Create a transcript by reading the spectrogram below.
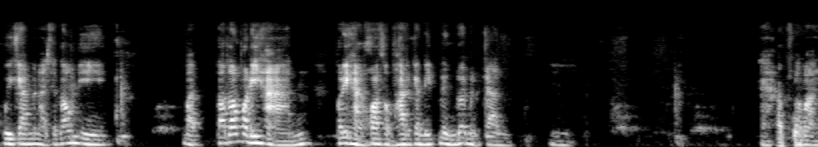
คุยกันมันอาจจะต้องมีแบบเราต้องบริหารบริหารความสัมพันธ์กันนิดนึงด้วยเหมือนกัน อืมอะครับผมประมาณ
